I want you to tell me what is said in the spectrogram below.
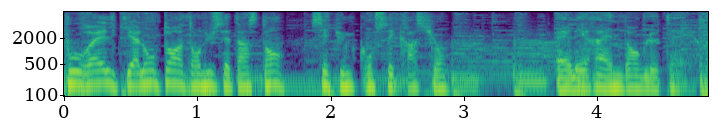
Pour elle, qui a longtemps attendu cet instant, c'est une consécration. Elle est reine d'Angleterre.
